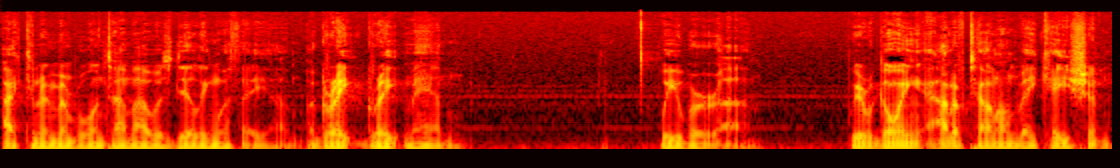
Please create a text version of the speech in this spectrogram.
I can remember one time I was dealing with a um, a great great man. We were uh, we were going out of town on vacation,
